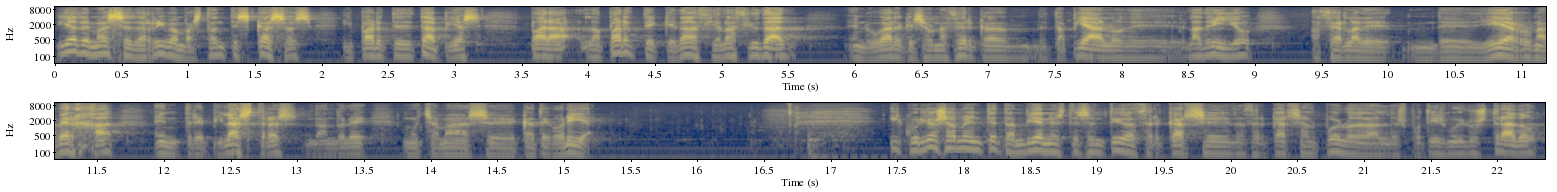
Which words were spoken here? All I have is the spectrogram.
Y además se derriban bastantes casas y parte de tapias para la parte que da hacia la ciudad, en lugar de que sea una cerca de tapial o de ladrillo, hacerla de, hierro, una verja entre pilastras, dándole mucha más eh, categoría. Y curiosamente también en este sentido de acercarse, de acercarse al pueblo del despotismo ilustrado,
